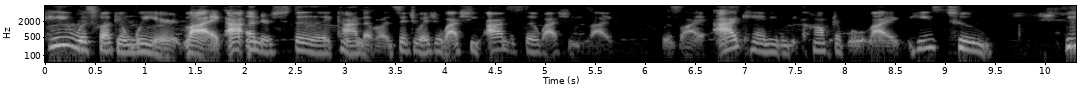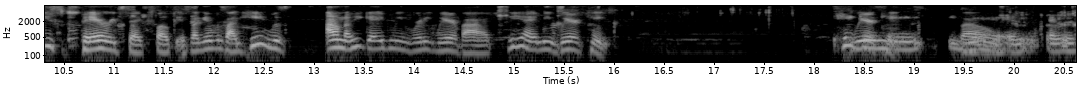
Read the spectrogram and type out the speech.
He was fucking weird. Like I understood kind of a situation why she I understood why she like was like, I can't even be comfortable. Like he's too he's very sex focused. Like it was like he was I don't know, he gave me really weird vibes. He had me weird kink. He weird kink. So. Yeah, and, and,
